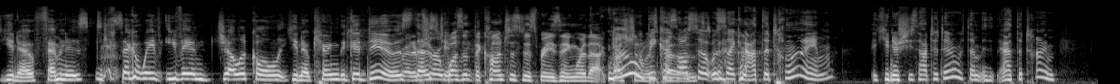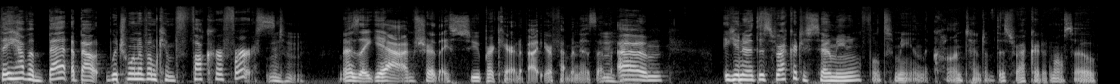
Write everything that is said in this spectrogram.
you know, feminist, second wave evangelical, you know, carrying the good news. Right, I'm sure it wasn't the consciousness raising where that question no, was because also it was like at the time, you know, she's out to dinner with them. At the time, they have a bet about which one of them can fuck her 1st Mm-hmm. I was like, yeah, I'm sure they super cared about your feminism. Mm-hmm. Um, you know, this record is so meaningful to me and the content of this record, and also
